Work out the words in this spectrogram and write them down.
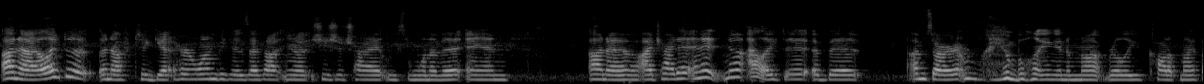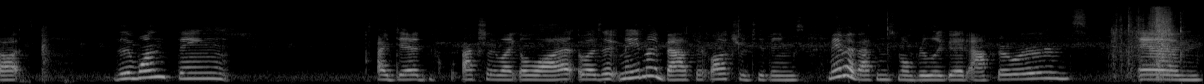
I know, I liked it enough to get her one because I thought, you know, she should try at least one of it, and I know, I tried it, and it, no, I liked it a bit. I'm sorry, I'm rambling, and I'm not really caught up my thoughts. The one thing I did actually like a lot was it made my bathroom, well actually two things, made my bathroom smell really good afterwards, and,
